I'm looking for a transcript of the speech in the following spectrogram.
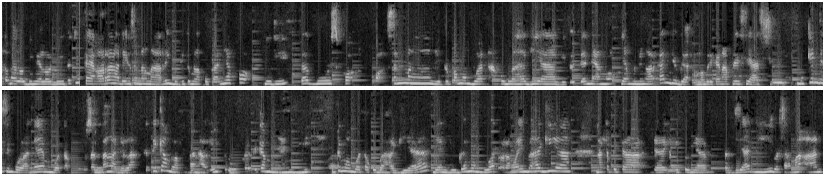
atau melodi-melodi itu tuh kayak orang ada yang senang nari begitu melakukannya kok jadi bagus kok kok seneng gitu kok membuat aku bahagia gitu. Dan yang yang mendengarkan juga memberikan apresiasi. Mungkin kesimpulannya yang membuat aku senang adalah ketika melakukan hal itu ketika menyanyi itu membuat aku bahagia dan juga membuat orang lain bahagia. Nah ketika eh, itunya terjadi bersamaan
